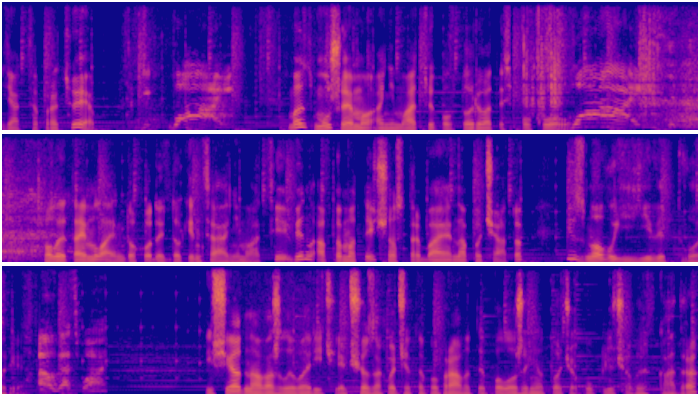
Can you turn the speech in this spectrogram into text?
Як це працює? Why? Ми змушуємо анімацію повторюватись по колу. Why? Коли таймлайн доходить до кінця анімації, він автоматично стрибає на початок і знову її відтворює. Oh, that's why. І ще одна важлива річ: якщо захочете поправити положення точок у ключових кадрах,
